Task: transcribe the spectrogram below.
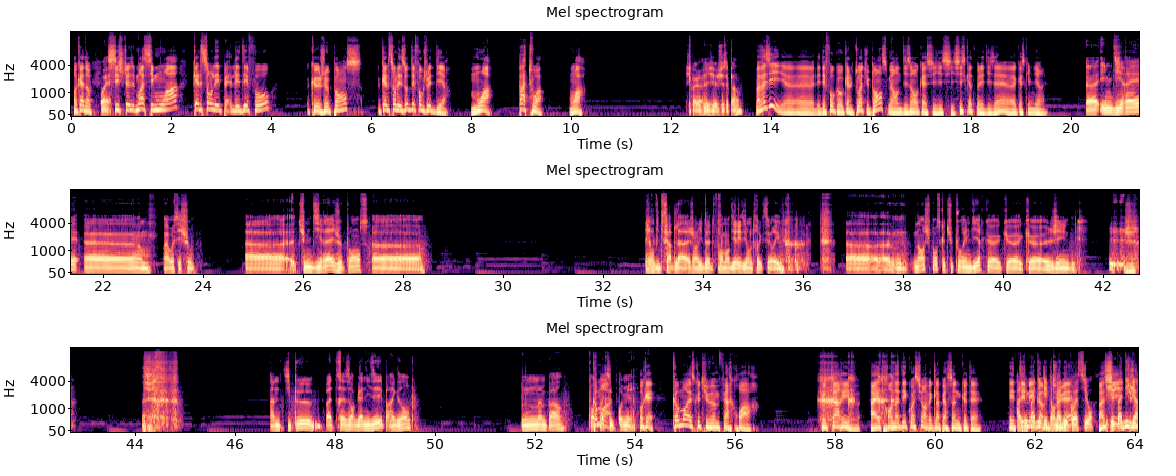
Ok, donc si je te, moi, si moi, quels sont les, les défauts que je pense, quels sont les autres défauts que je vais te dire? Moi, pas toi, moi. Je sais pas, je, je sais pas. Bah vas-y, euh, les défauts que- auxquels toi tu penses, mais en te disant, ok, si, si 6-4 me les disait, euh, qu'est-ce qu'il me dirait? Euh, il me dirait. Ah ouais, c'est chaud. Tu me dirais, je pense. J'ai envie de faire de la. J'ai envie de prendre en dérision le truc, c'est horrible. Euh, Non, je pense que tu pourrais me dire que, que, que j'ai une. je- Un petit peu pas très organisé, par exemple. Même pas. Je pense Comment- pas que c'est le premier. Ok, comment est-ce que tu veux me faire croire que t'arrives à être en adéquation avec la personne que t'es? Et Ah, j'ai pas dit que en adéquation. Bah si, pas dit que j'ai-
